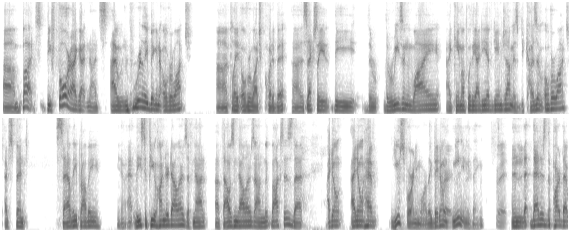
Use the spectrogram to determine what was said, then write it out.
Um, but before I got nuts, I was really big into Overwatch. Uh, I played Overwatch quite a bit. Uh, it's actually the the the reason why I came up with the idea of Game Jam is because of Overwatch. I've spent, sadly, probably you know at least a few hundred dollars, if not a thousand dollars, on loot boxes that I don't I don't have use for anymore. Like they don't right. mean anything. Right. And that, that is the part that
